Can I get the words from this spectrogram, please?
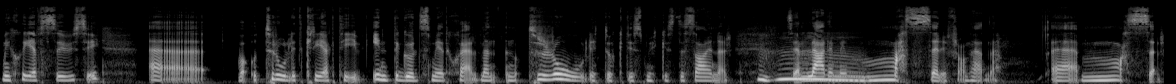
Min chef Susi var otroligt kreativ, inte guldsmed själv men en otroligt duktig smyckesdesigner. Mhm. Så jag lärde mig massor ifrån henne. Massor.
